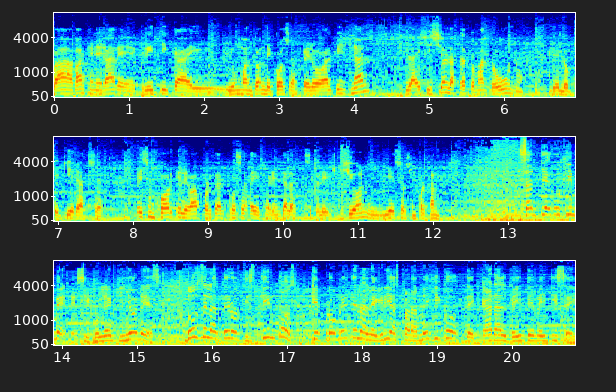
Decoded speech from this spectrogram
va, va, a generar eh, crítica y, un montón de cosas, pero al final la decisión la está tomando uno de lo que quiere hacer. es un jugador que le va a aportar cosas diferentes a la selección y eso es importante. Santiago Jiménez y Julián Quiñones, dos delanteros distintos que prometen alegrías para México de cara al 2026.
